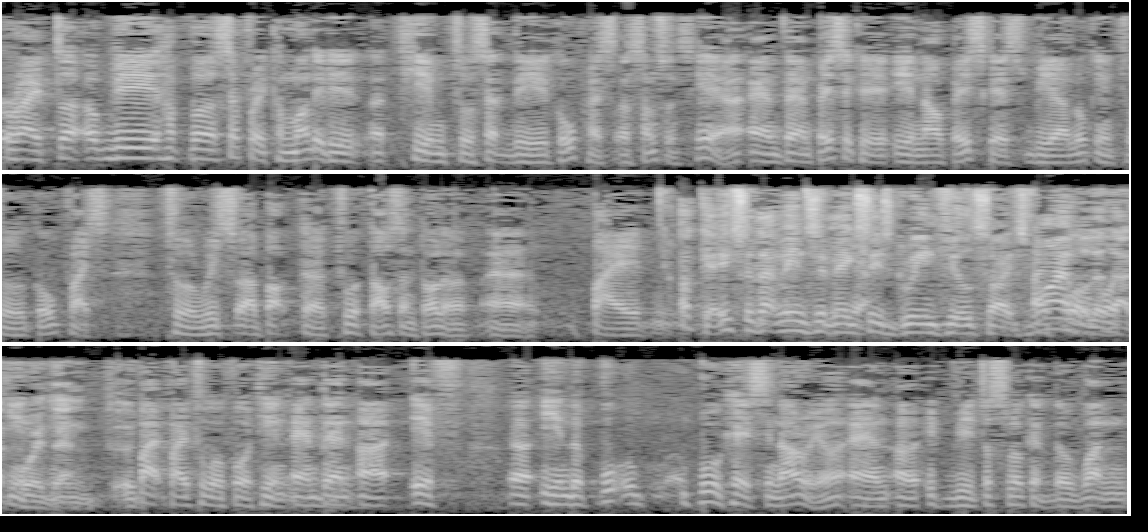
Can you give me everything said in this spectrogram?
Right. Uh, we have a separate commodity uh, team to set the gold price assumptions here. And then basically in our base case, we are looking to gold price to reach about uh, $2,000 uh, by... Okay, so that means it makes yeah. these greenfield sites viable at that point then? By, by 2014. And then uh, if uh, in the bull, bull, case scenario, and uh, if we just look at the one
